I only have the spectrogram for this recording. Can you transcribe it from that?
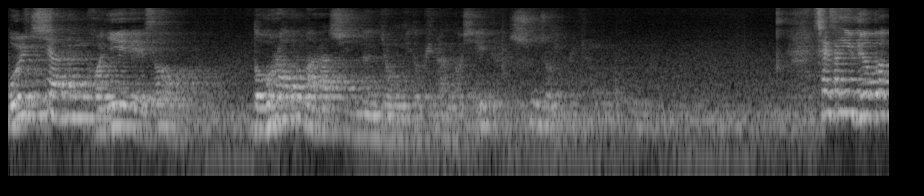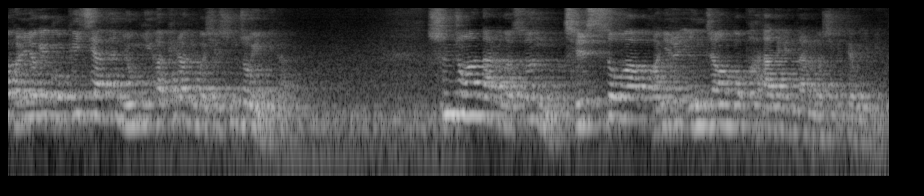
옳지 않는 권위에 대해서 No라고 말할 수 있는 용기도 필요한 것이 순종입니다. 세상의 위협과 권력에 굽히지 않는 용기가 필요한 것이 순종입니다. 순종한다는 것은 질서와 권위를 인정하고 받아들인다는 것이기 때문입니다.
